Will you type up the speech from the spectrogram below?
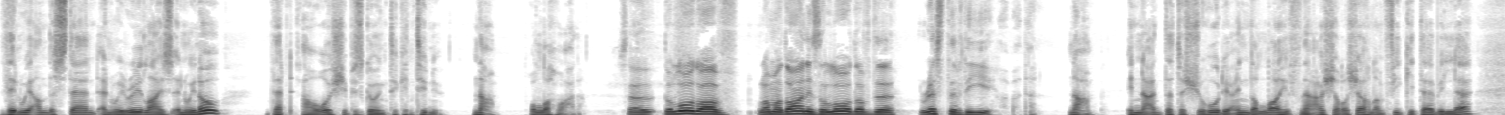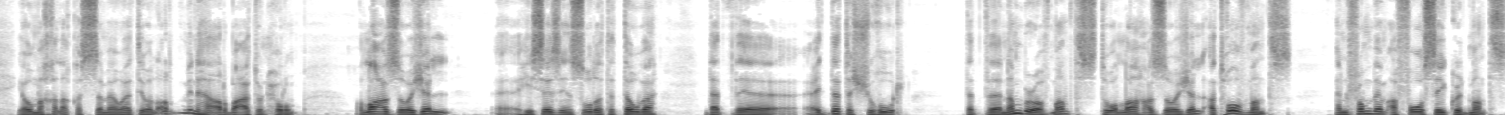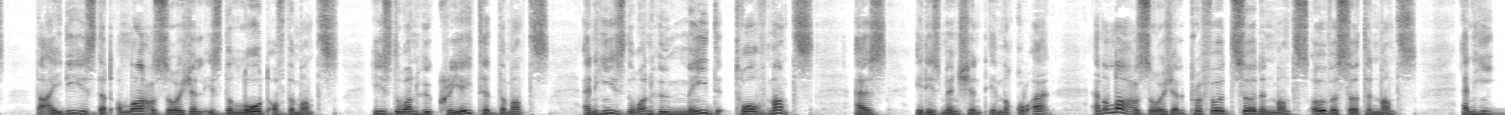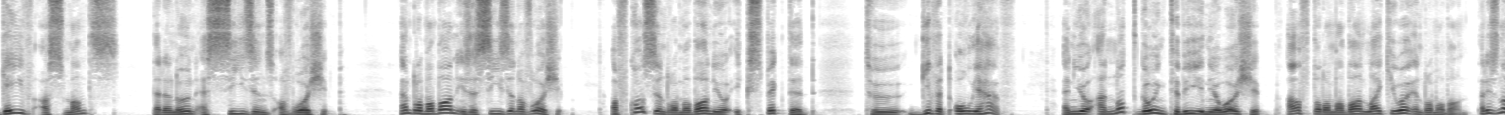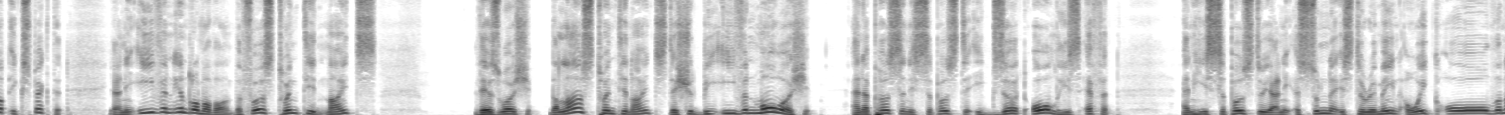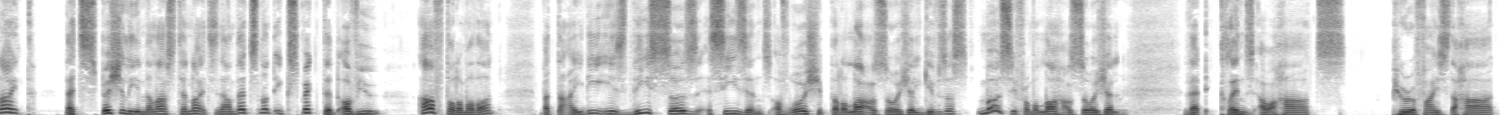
then we understand and we realize and we know that our worship is going to continue. Now, Wallahu a'lam. So the Lord of Ramadan is the Lord of the rest of the year. نعم إن عدة الشهور عند الله 12 شهرا في كتاب الله يوم خلق السماوات والأرض منها أربعة حرم Allah Azza wa Jal, uh, he says in Surah At-Tawbah that the عدة الشهور that the number of months to Allah Azza wa Jal are 12 months and from them are four sacred months. The idea is that Allah Azza is the Lord of the months. He's the one who created the months and He's the one who made 12 months as it is mentioned in the Quran. And Allah Azza preferred certain months over certain months and He gave us months that are known as seasons of worship. And Ramadan is a season of worship. Of course, in Ramadan, you're expected to give it all you have. And you are not going to be in your worship after Ramadan like you were in Ramadan. That is not expected. Yani even in Ramadan, the first 20 nights, there's worship. The last 20 nights, there should be even more worship. And a person is supposed to exert all his effort. And he's supposed to, yani, a sunnah is to remain awake all the night. That's especially in the last 10 nights. Now, that's not expected of you after Ramadan, but the idea is these seasons of worship that Allah Azza wa gives us, mercy from Allah Azza wa Jal, that cleanse our hearts, purifies the heart,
